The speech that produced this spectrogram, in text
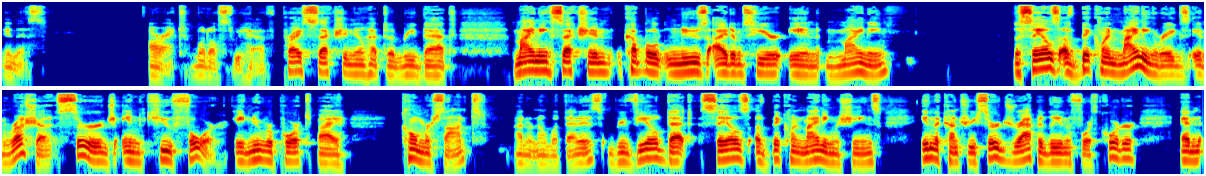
in this. All right, what else do we have? Price section, you'll have to read that. Mining section, a couple news items here in mining. The sales of Bitcoin mining rigs in Russia surge in Q4. A new report by Kommersant I don't know what that is, revealed that sales of Bitcoin mining machines in the country surged rapidly in the fourth quarter, and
